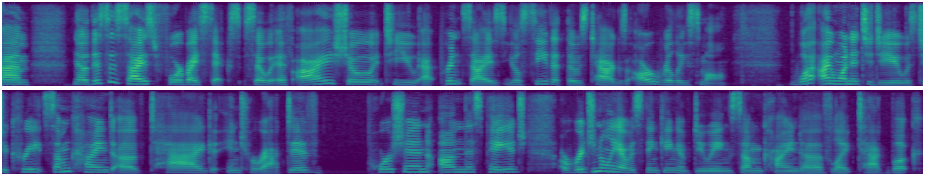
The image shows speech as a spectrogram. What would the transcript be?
Um, now this is sized four by six. So if I show it to you at print size, you'll see that those tags are really small. What I wanted to do was to create some kind of tag interactive portion on this page. Originally, I was thinking of doing some kind of like tag book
